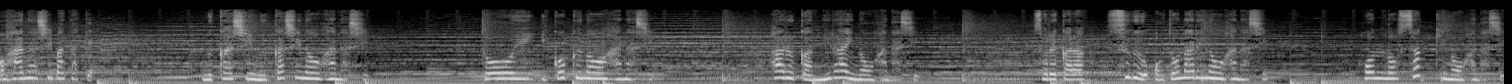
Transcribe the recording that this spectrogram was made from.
お話畑。昔々のお話。遠い異国のお話。遥か未来のお話。それからすぐお隣のお話。ほんのさっきのお話。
